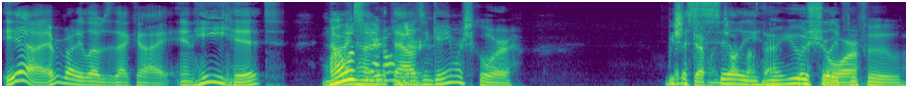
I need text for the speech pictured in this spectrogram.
Yeah, everybody loves that guy, and he hit Why nine wasn't that on hundred thousand gamer score. We What should a definitely silly, talk about that. Are you what a silly sure? foo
